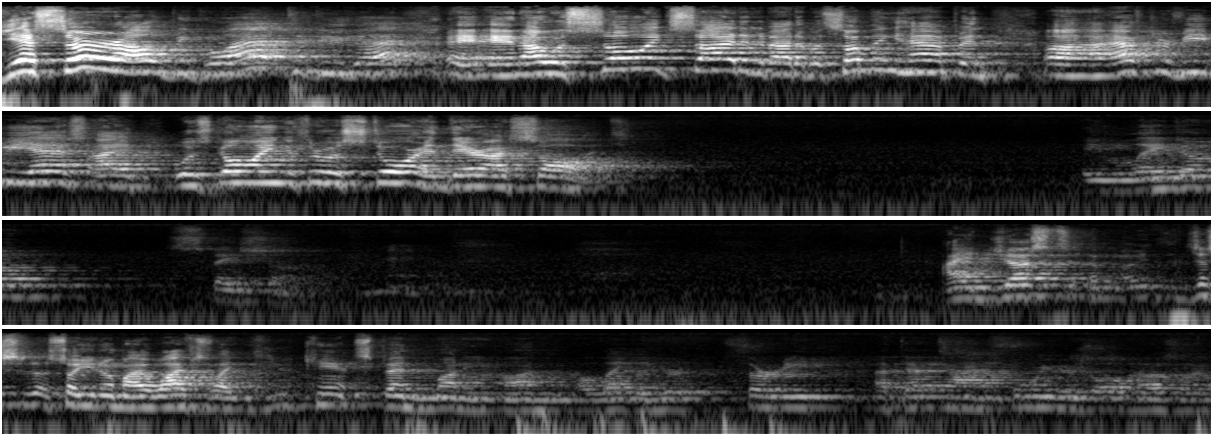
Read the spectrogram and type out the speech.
Yes, sir, I'll be glad to do that. And, and I was so excited about it. But something happened uh, after VBS. I was going through a store, and there I saw it a Lego space shuttle. I just um, just so you know, my wife's like, you can't spend money on a Lego. You're 30 at that time, four years old. I was like,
